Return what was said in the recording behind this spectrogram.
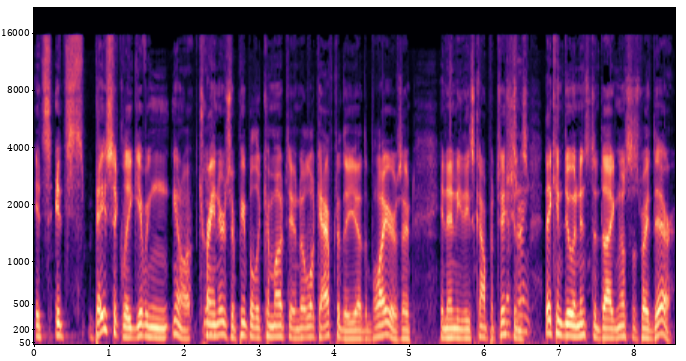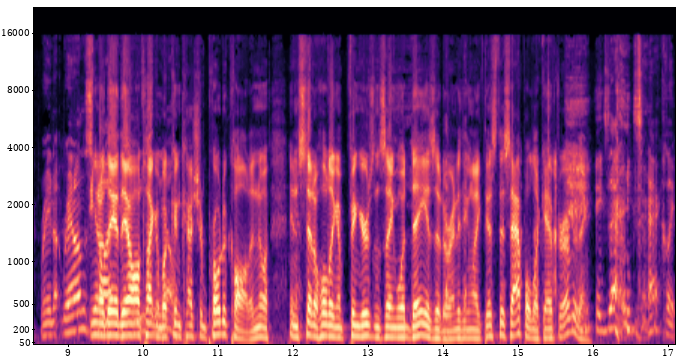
it's it's basically giving you know trainers or people that come out to, to look after the uh, the players in, in any of these competitions, right. they can do an instant diagnosis right there. Right, right on the spot. You know, they they all talk about know. concussion protocol, and no, instead of holding up fingers and saying what day is it or anything like this, this app will look after everything. Exactly. Exactly.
